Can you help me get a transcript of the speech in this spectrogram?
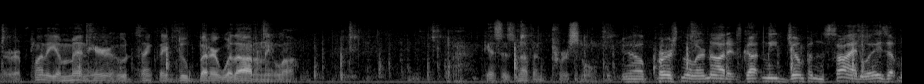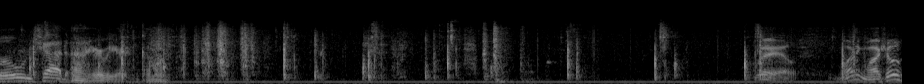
There are plenty of men here who'd think they'd do better without any law. I guess it's nothing personal. Well, personal or not, it's got me jumping sideways at my own shadow. Ah, here we are. Come on. Well, good morning, Marshal.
